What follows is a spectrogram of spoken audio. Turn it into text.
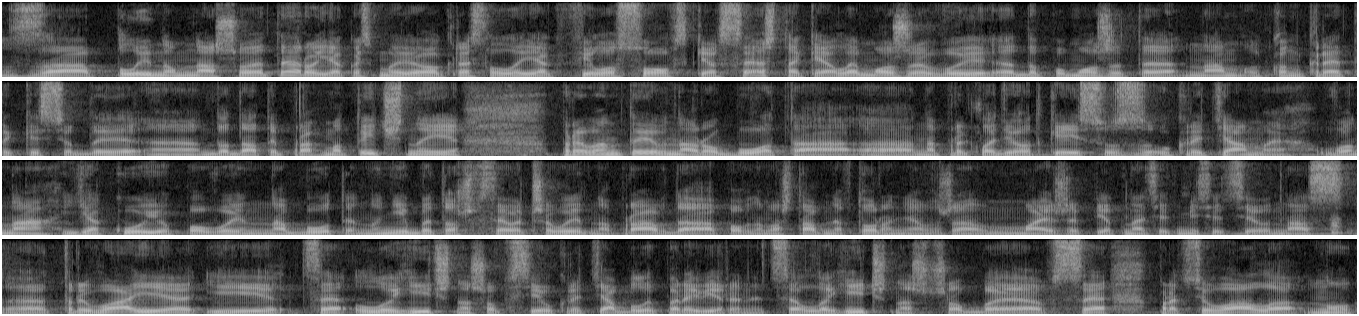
за плином нашого етеру, якось ми його окреслили як філософське, все ж таки, але може ви допоможете нам конкретики сюди е, додати прагматичної. Превентивна робота, е, на прикладі от кейсу з укриттями, вона якою повинна бути? Ну нібито ж все очевидно, правда? Повномасштабне вторгнення вже майже 15 місяців нас е, триває, і це логічно, щоб всі укриття були перевірені. Це логічно, щоб все працювало ну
